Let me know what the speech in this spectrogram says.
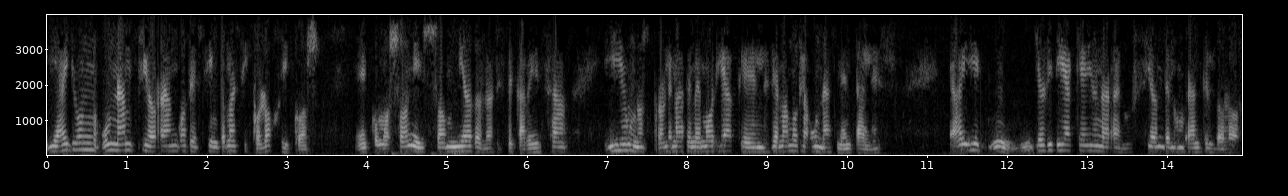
Y hay un, amplio rango de síntomas psicológicos, eh, como son insomnio, dolores de cabeza y unos problemas de memoria que les llamamos lagunas mentales hay, yo diría que hay una reducción del umbral del dolor.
